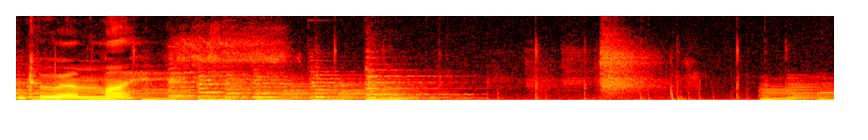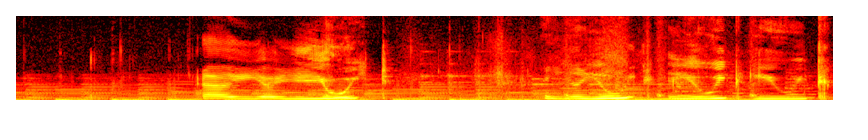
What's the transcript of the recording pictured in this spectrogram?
into a mice. Uh, yoink. Yoink, yoink, yoink.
